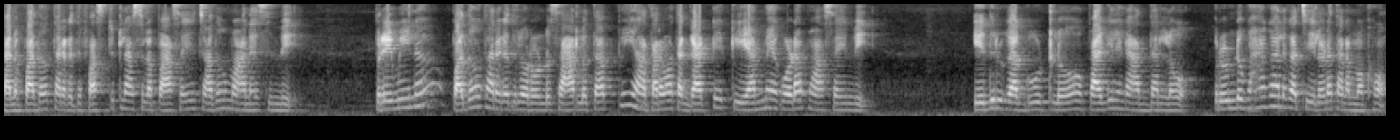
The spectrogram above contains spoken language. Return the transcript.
తను పదో తరగతి ఫస్ట్ క్లాసులో పాస్ అయ్యి చదువు మానేసింది. ప్రేమీల పదో తరగతిలో రెండు సార్లు తప్పి ఆ తర్వాత గట్టెక్కి ఎంఏ కూడా పాస్ అయింది. ఎదురుగా గూట్లో పగిలిన అద్దంలో రెండు భాగాలుగా చీలన తన ముఖం.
